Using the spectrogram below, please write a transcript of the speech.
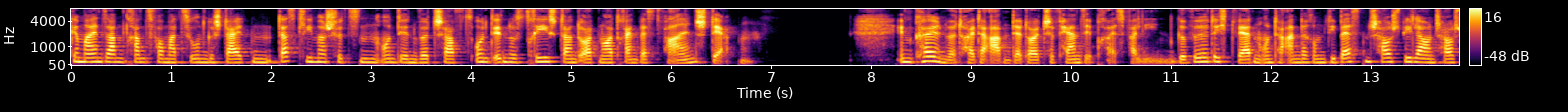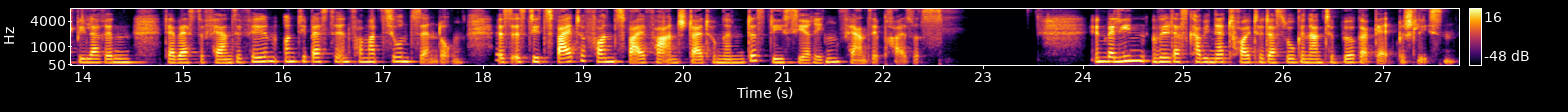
gemeinsam Transformation gestalten, das Klima schützen und den Wirtschafts- und Industriestandort Nordrhein-Westfalen stärken. In Köln wird heute Abend der Deutsche Fernsehpreis verliehen. Gewürdigt werden unter anderem die besten Schauspieler und Schauspielerinnen, der beste Fernsehfilm und die beste Informationssendung. Es ist die zweite von zwei Veranstaltungen des diesjährigen Fernsehpreises. In Berlin will das Kabinett heute das sogenannte Bürgergeld beschließen.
